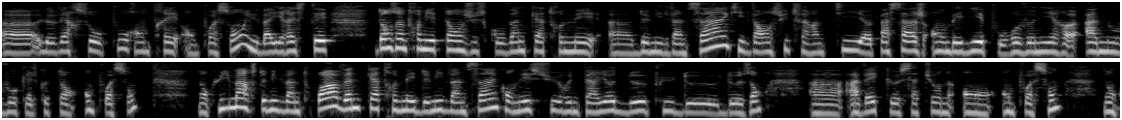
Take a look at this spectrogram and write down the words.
euh, le Verseau pour rentrer en Poisson. Il va y rester dans un premier temps jusqu'au 24 mai 2025. Euh, Il va ensuite faire un petit passage en Bélier pour revenir à nouveau quelque temps en Poisson. Donc 8 mars 2023, 24 mai 2025, on est sur une période de plus de deux ans avec Saturne en, en Poisson. Donc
